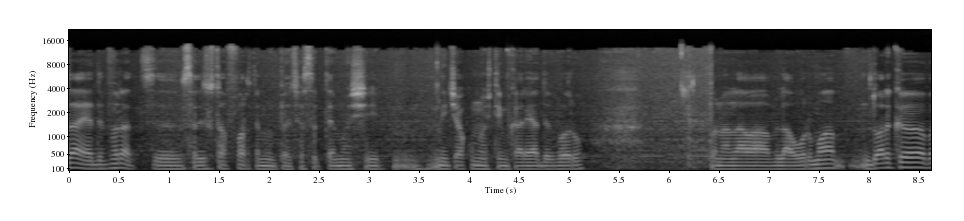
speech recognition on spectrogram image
Da, e adevărat. S-a discutat foarte mult pe această temă și nici acum nu știm care e adevărul până la, la urmă. Doar că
